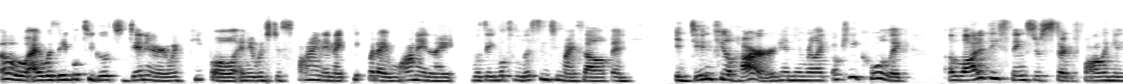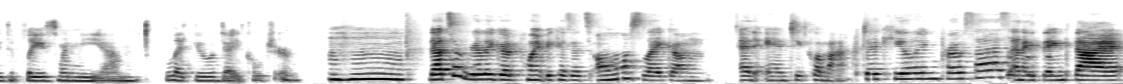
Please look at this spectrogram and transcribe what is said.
oh, I was able to go to dinner with people and it was just fine. And I picked what I wanted and I was able to listen to myself and it didn't feel hard. And then we're like, okay, cool. Like a lot of these things just start falling into place when we um, let go of diet culture. Mm-hmm. That's a really good point because it's almost like um, an anticlimactic healing process. And I think that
